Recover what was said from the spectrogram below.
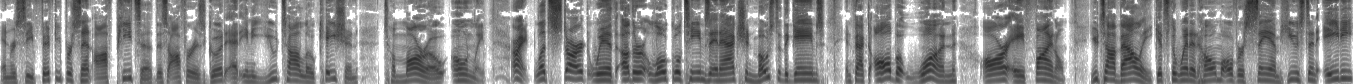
and receive 50% off pizza. This offer is good at any Utah location tomorrow only. All right, let's start with other local teams in action. Most of the games, in fact, all but one, are a final. Utah Valley gets the win at home over Sam Houston, 80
